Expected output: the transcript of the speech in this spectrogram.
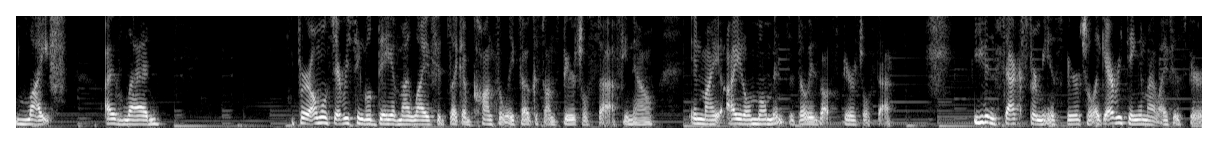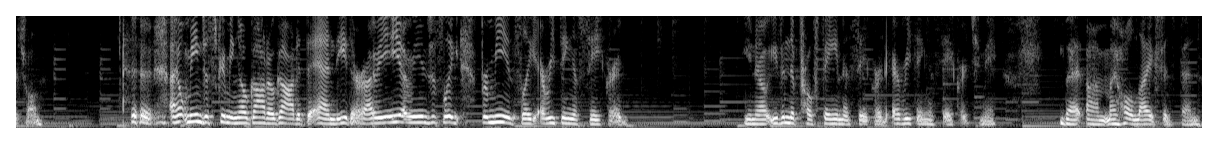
life I've led for almost every single day of my life. It's like I'm constantly focused on spiritual stuff, you know in my idle moments, it's always about spiritual stuff. Even sex for me is spiritual. Like everything in my life is spiritual. I don't mean just screaming, "Oh God, oh God" at the end either. I mean, I mean, just like for me, it's like everything is sacred. You know, even the profane is sacred. Everything is sacred to me. But um, my whole life has been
